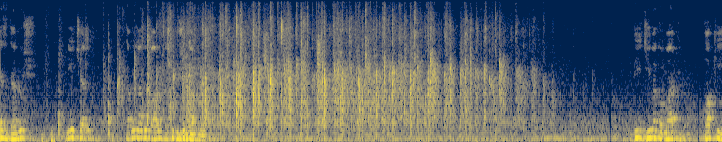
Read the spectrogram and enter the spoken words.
S Dhanush, नीचल, Tamil Nadu power distribution corporation B Jeeva Kumar hockey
